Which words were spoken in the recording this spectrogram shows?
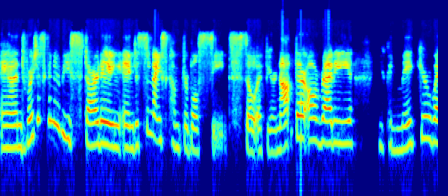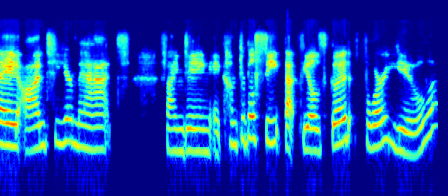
And we're just going to be starting in just a nice, comfortable seat. So if you're not there already, you can make your way onto your mat, finding a comfortable seat that feels good for you.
